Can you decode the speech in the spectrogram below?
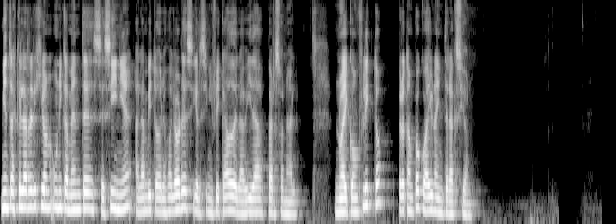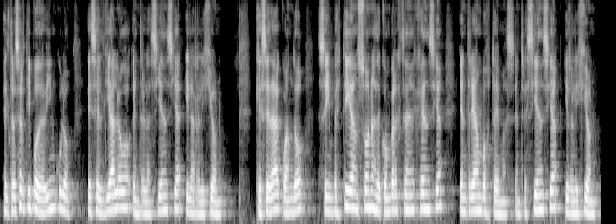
mientras que la religión únicamente se ciñe al ámbito de los valores y el significado de la vida personal. No hay conflicto, pero tampoco hay una interacción. El tercer tipo de vínculo es el diálogo entre la ciencia y la religión, que se da cuando se investigan zonas de convergencia entre ambos temas, entre ciencia y religión,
